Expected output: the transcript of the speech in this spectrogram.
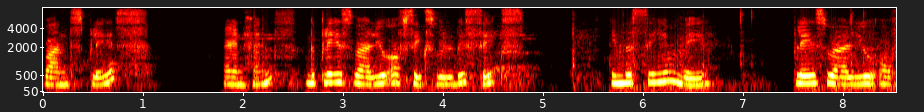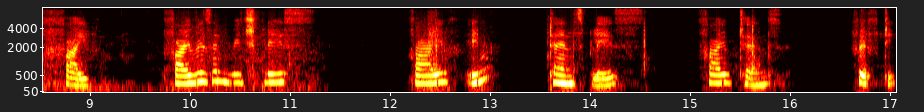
ones place and hence the place value of 6 will be 6. In the same way, place value of 5. 5 is in which place? 5 in tens place. 5 tens, 50.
